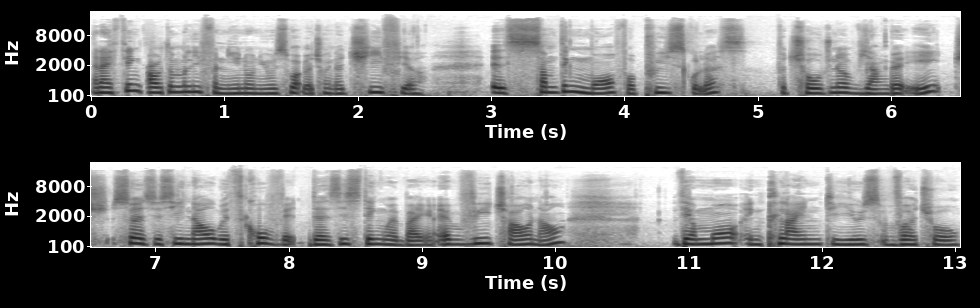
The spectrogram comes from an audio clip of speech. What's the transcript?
And I think ultimately for Nino News, what we're trying to achieve here is something more for preschoolers, for children of younger age. So as you see now with COVID, there's this thing whereby every child now they're more inclined to use virtual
